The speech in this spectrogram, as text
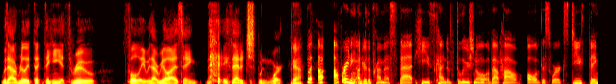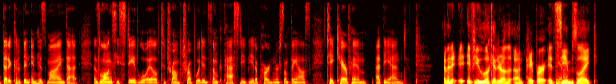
without really th- thinking it through fully without realizing that it just wouldn't work. Yeah. But uh, operating under the premise that he's kind of delusional about how all of this works, do you think that it could have been in his mind that as long as he stayed loyal to Trump, Trump would, in some capacity, be it a pardon or something else, take care of him at the end? I mean, if you look at it on on paper, it Yeah. seems like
